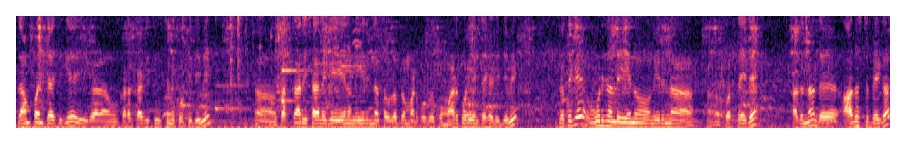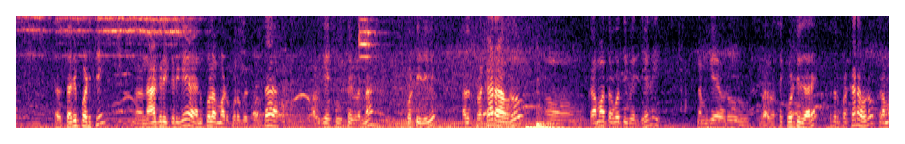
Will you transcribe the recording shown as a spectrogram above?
ಗ್ರಾಮ ಪಂಚಾಯತಿಗೆ ಈಗ ನಾವು ಕರೆಕ್ಟಾಗಿ ಸೂಚನೆ ಕೊಟ್ಟಿದ್ದೀವಿ. ಸರ್ಕಾರಿ ಶಾಲೆಗೆ ಏನು ನೀರಿನ ಸೌಲಭ್ಯ ಮಾಡಿಕೊಡ್ಬೇಕು, ಮಾಡಿಕೊಡಿ ಅಂತ ಹೇಳಿದ್ದೀವಿ. ಜೊತೆಗೆ ಊರಿನಲ್ಲಿ ಏನು ನೀರಿನ ಕೊರತೆ ಇದೆ, ಅದನ್ನು ಆದಷ್ಟು ಬೇಗ ಸರಿಪಡಿಸಿ ನಾಗರಿಕರಿಗೆ ಅನುಕೂಲ ಮಾಡಿಕೊಡ್ಬೇಕು ಅಂತ ಅವ್ರಿಗೆ ಸೂಚನೆಗಳನ್ನು ಕೊಟ್ಟಿದ್ದೀವಿ. ಅದ್ರ ಪ್ರಕಾರ ಅವರು ಕ್ರಮ ತಗೋತೀವಿ ಅಂತ ಹೇಳಿ ನಮಗೆ ಅವರು ಭರವಸೆ ಕೊಟ್ಟಿದ್ದಾರೆ. ಅದ್ರ ಪ್ರಕಾರ ಅವರು ಕ್ರಮ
